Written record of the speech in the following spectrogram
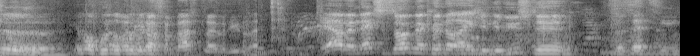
Wechsel. Immer 100, 100. Ja, beim nächsten Song, da könnt ihr euch in die Wüste versetzen.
